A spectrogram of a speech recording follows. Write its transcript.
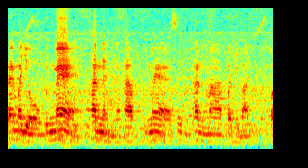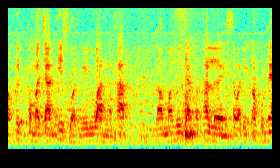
ได้มาอยู่กับคุณแม่ท่านหนึ่งนะครับคุณแม่ซึ่งท่านมาปฏิบัติประพฤติพรหมจรรย์ที่สวนเวรุวันนะครับ เรามารู้จักกับท่านเลย สวัสดีครับคุณแม่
